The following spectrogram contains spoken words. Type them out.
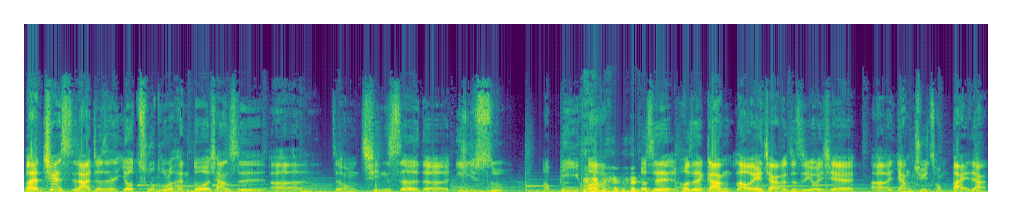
反正确实啦，就是有出土了很多像是呃这种情色的艺术啊壁画，或是或是刚刚老 A 讲的，就是有一些呃阳具崇拜这样，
